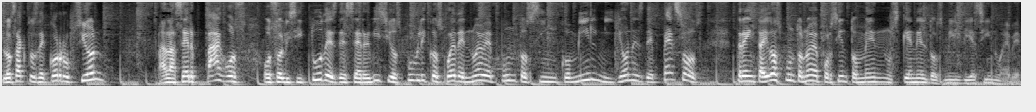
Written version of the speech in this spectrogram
Los actos de corrupción al hacer pagos o solicitudes de servicios públicos fue de 9.5 mil millones de pesos, 32.9% menos que en el 2019.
